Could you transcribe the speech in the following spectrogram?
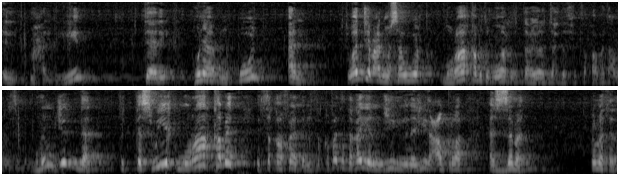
المحليين. بالتالي هنا بنقول أن توجب على المسوق مراقبة ومواكبة التغيرات اللي تحدث في الثقافات عبر الزمن. مهم جدا في التسويق مراقبة الثقافات لأن الثقافات تتغير من جيل إلى جيل عبر الزمن. فمثلا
